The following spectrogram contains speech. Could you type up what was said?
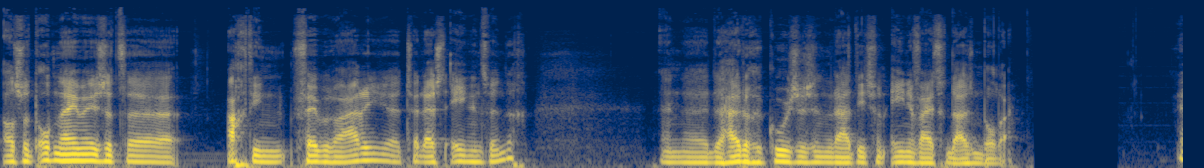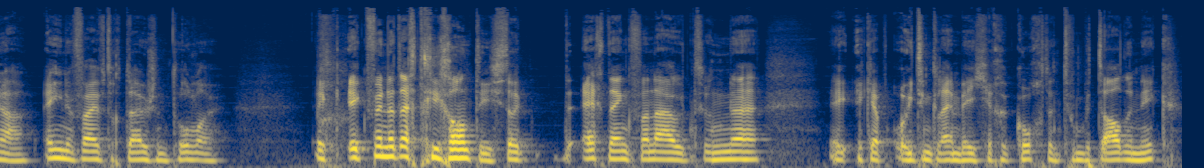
Als we het opnemen is het eh, 18 februari eh, 2021. En eh, de huidige koers is inderdaad iets van 51.000 dollar. Ja, 51.000 dollar. Ik, ik vind het echt gigantisch. Dat ik echt denk van nou, toen... eh, ik, ik heb ooit een klein beetje gekocht en toen betaalde ik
